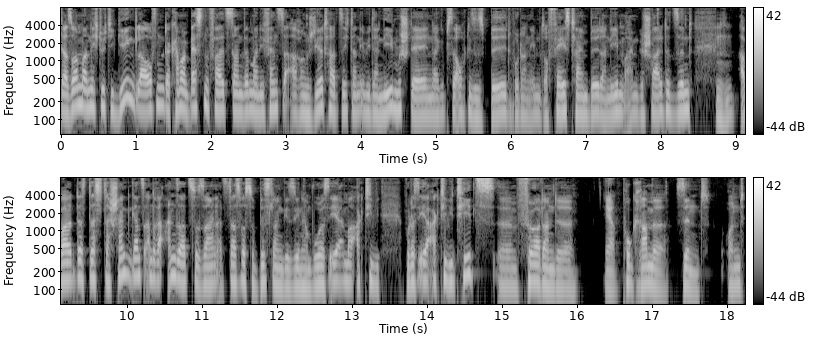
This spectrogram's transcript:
da soll man nicht durch die Gegend laufen, da kann man bestenfalls dann, wenn man die Fenster arrangiert hat, sich dann irgendwie daneben stellen. Da gibt's ja auch dieses Bild, wo dann eben so FaceTime-Bilder neben einem geschaltet sind. Mhm. Aber das, das, das scheint ein ganz anderer Ansatz zu sein, als das, was wir bislang gesehen haben, wo das eher immer aktiv, wo das eher aktivitätsfördernde ja. Programme sind. Und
